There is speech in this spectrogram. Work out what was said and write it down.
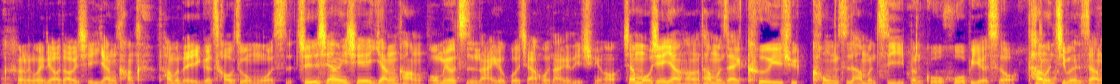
可能会聊到一些央行他们的一个操作模式。其实像一些央行，我没有指哪一个国家或哪一个地区哈，像某些央行他们在刻意去控制他们自己本国货币的时候，他们基本上。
